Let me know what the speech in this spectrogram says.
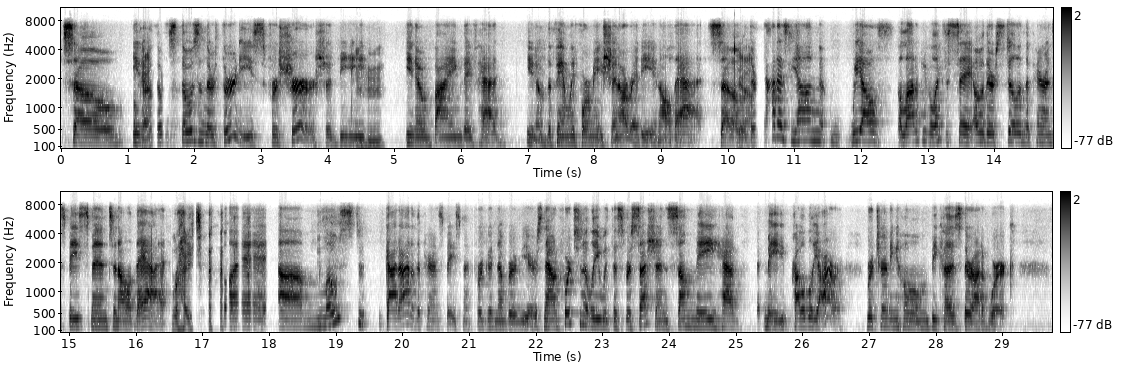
So, you know, those those in their 30s for sure should be, Mhm. you know, buying. They've had, you know, the family formation already and all that. So Yeah. they're not as young. We all, a lot of people like to say, oh, they're still in the parents' basement and all of that Right. but um, most got out of the parents' basement for a good number of years. Now, unfortunately, with this recession, some may have, may probably are returning home because they're out of work.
